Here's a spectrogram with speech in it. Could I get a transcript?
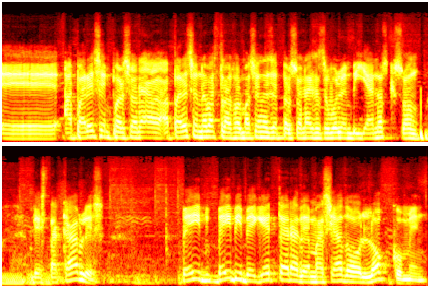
Eh, aparecen, aparecen nuevas transformaciones de personajes se vuelven villanos que son destacables. Baby, Vegeta era demasiado loco, men.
